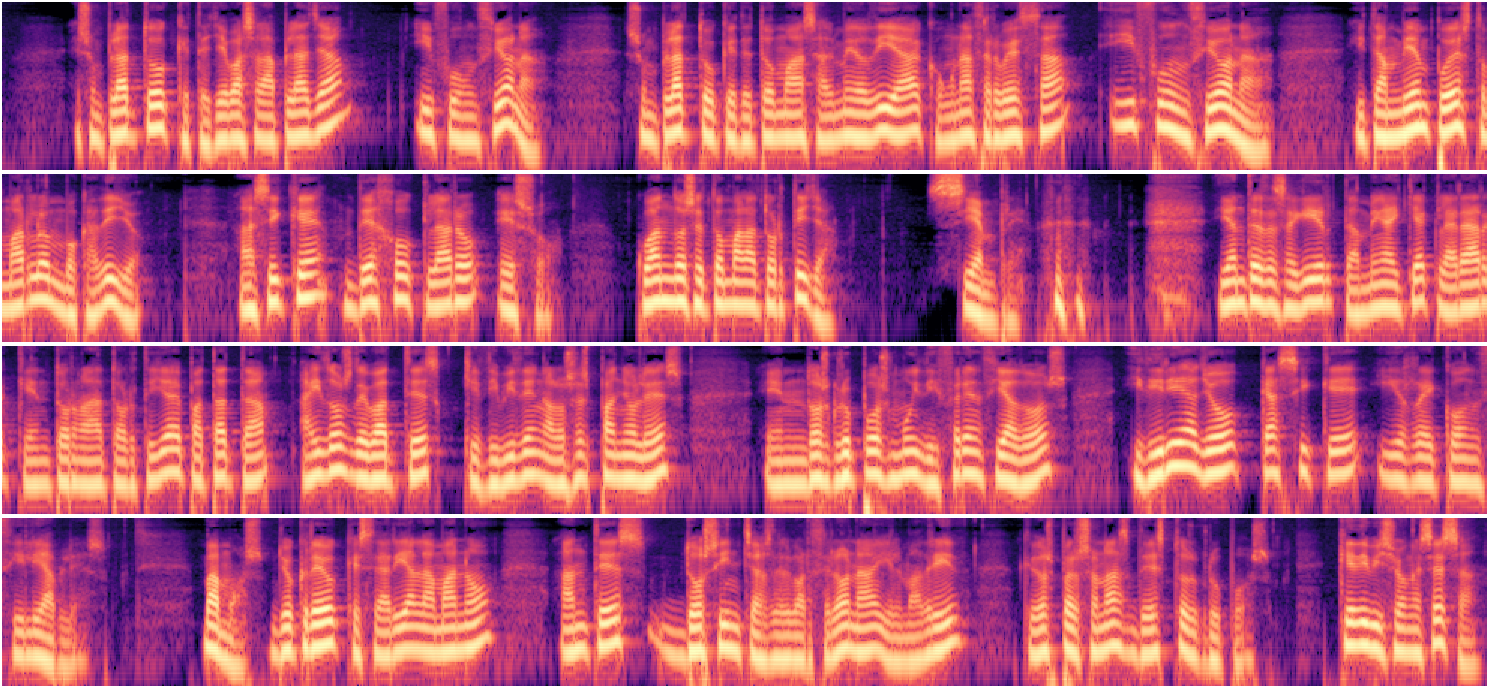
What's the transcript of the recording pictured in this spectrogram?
Es un plato que te llevas a la playa y funciona. Es un plato que te tomas al mediodía con una cerveza y funciona y también puedes tomarlo en bocadillo. Así que dejo claro eso. ¿Cuándo se toma la tortilla? Siempre. Y antes de seguir, también hay que aclarar que en torno a la tortilla de patata hay dos debates que dividen a los españoles en dos grupos muy diferenciados y diría yo casi que irreconciliables. Vamos, yo creo que se darían la mano antes dos hinchas del Barcelona y el Madrid que dos personas de estos grupos. ¿Qué división es esa?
